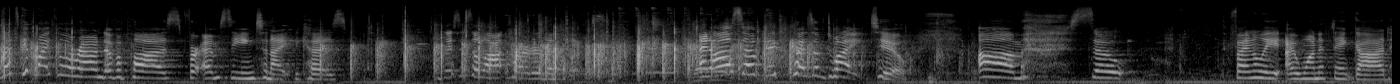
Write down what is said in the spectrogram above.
Let's give Michael a round of applause for emceeing tonight because this is a lot harder than it looks. And also because of Dwight, too. Um, so finally, I want to thank God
